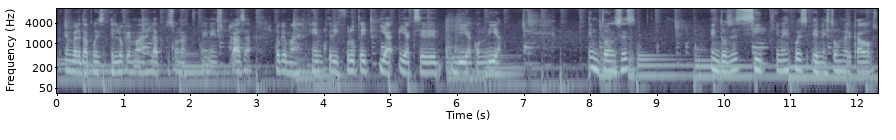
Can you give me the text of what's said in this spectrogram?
porque en verdad pues es lo que más las personas tienen en su casa, lo que más gente disfruta y, y accede día con día. Entonces, entonces si tienes pues en estos mercados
